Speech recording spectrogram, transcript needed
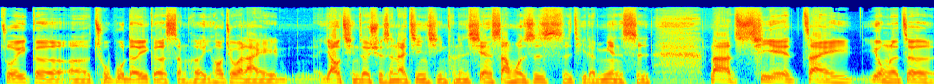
做一个呃初步的一个审核以后，就会来邀请这个学生来进行可能线上或者是实体的面试。那企业在用了这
